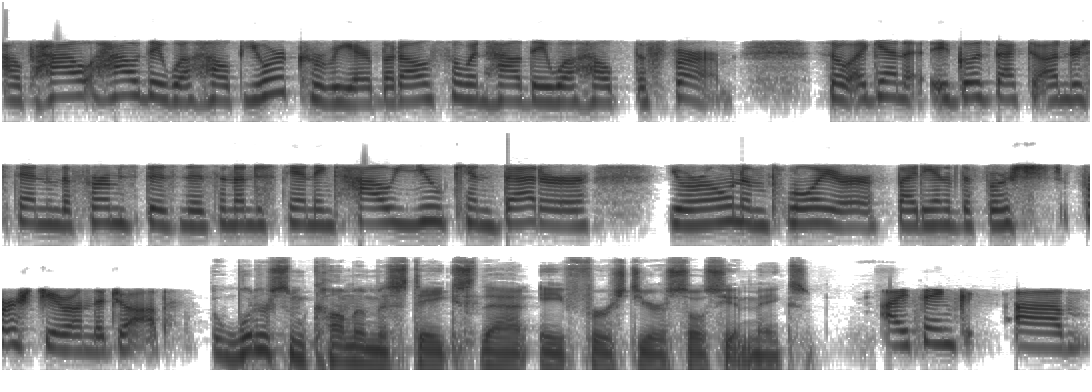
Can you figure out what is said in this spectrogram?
of how how they will help your career, but also in how they will help the firm. So again, it goes back to understanding the firm's business and understanding how you can better your own employer by the end of the first first year on the job. What are some common mistakes that a first year associate makes? I think um,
